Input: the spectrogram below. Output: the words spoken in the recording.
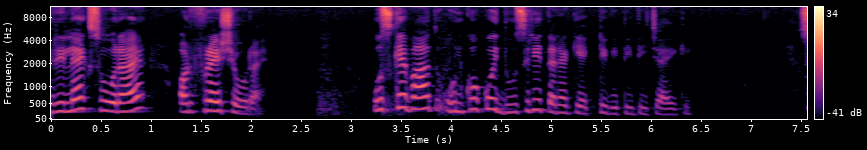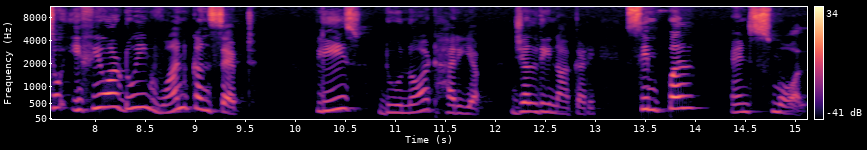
रिलैक्स हो रहा है और फ्रेश हो रहा है। उसके बाद उनको कोई दूसरी तरह की एक्टिविटी दी जाएगी। So if you are doing one concept please do not hurry up जल्दी ना करें। सिंपल एंड स्मॉल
